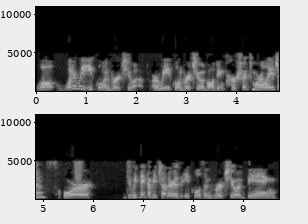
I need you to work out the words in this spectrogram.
well, what are we equal in virtue of? Are we equal in virtue of all being perfect moral agents, or do we think of each other as equals in virtue of being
